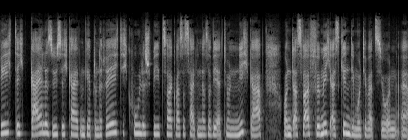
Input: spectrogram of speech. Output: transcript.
richtig geile Süßigkeiten gibt und richtig cooles Spielzeug, was es halt in der Sowjetunion nicht gab. Und das war für mich als Kind die Motivation, äh,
